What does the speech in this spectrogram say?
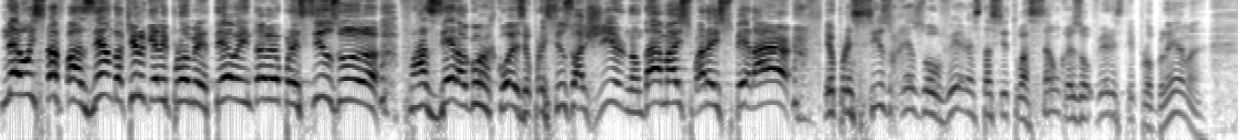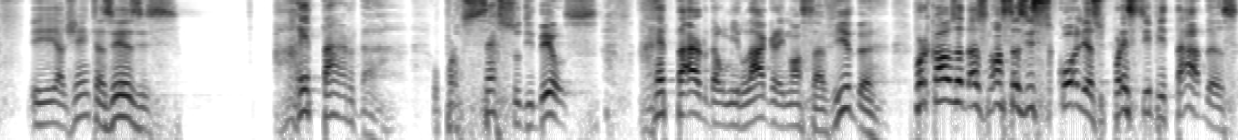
não está fazendo aquilo que Ele prometeu, então eu preciso fazer alguma coisa, eu preciso agir, não dá mais para esperar, eu preciso resolver esta situação, resolver este problema. E a gente às vezes retarda o processo de Deus, retarda o milagre em nossa vida, por causa das nossas escolhas precipitadas,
